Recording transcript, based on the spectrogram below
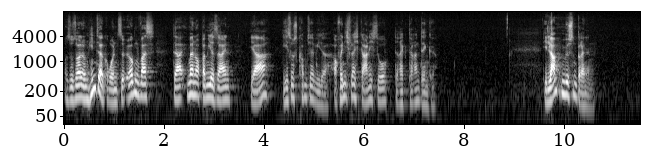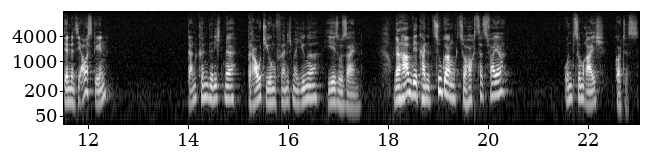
Und so soll im Hintergrund so irgendwas da immer noch bei mir sein, ja, Jesus kommt ja wieder, auch wenn ich vielleicht gar nicht so direkt daran denke. Die Lampen müssen brennen. Denn wenn sie ausgehen, dann können wir nicht mehr Brautjungfer, nicht mehr Jünger Jesu sein. Und dann haben wir keinen Zugang zur Hochzeitsfeier und zum Reich Gottes.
